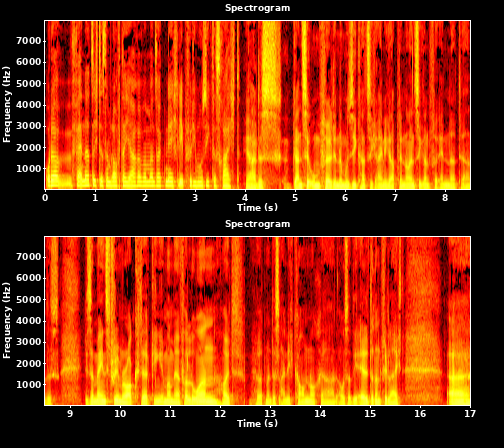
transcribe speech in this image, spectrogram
Oder verändert sich das im Laufe der Jahre, wenn man sagt, nee, ich lebe für die Musik, das reicht? Ja, das ganze Umfeld in der Musik hat sich eigentlich ab den 90ern verändert. Ja, das, dieser Mainstream-Rock, der ging immer mehr verloren. Heute hört man das eigentlich kaum noch, ja, außer die Älteren vielleicht. Äh,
